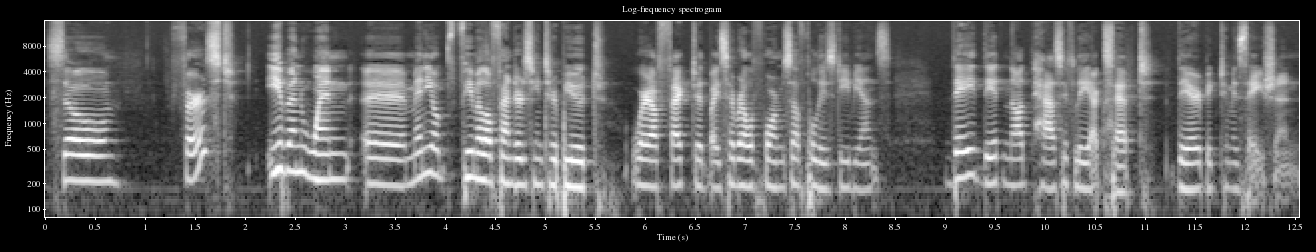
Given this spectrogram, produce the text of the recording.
So first, even when uh, many of female offenders interviewed were affected by several forms of police deviance, they did not passively accept their victimization.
